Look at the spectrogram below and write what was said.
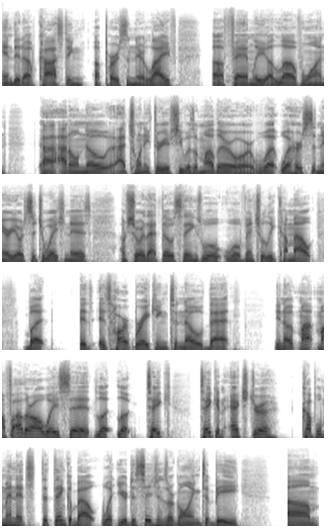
ended up costing a person their life, a family, a loved one. Uh, I don't know at 23 if she was a mother or what what her scenario or situation is. I'm sure that those things will will eventually come out, but it's it's heartbreaking to know that you know my my father always said, look look take take an extra couple minutes to think about what your decisions are going to be um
